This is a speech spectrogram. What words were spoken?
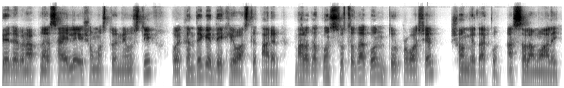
পেয়ে যাবেন। আপনারা চাইলে এই সমস্ত নিউজটি ওইখান থেকে দেখেও আসতে পারেন। ভালো থাকুন, সুস্থ থাকুন, দূরপ্রবাসের সঙ্গে থাকুন। আসসালামু আলাইকুম।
